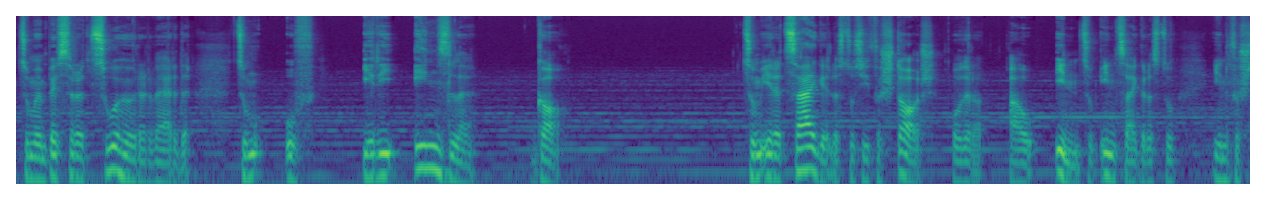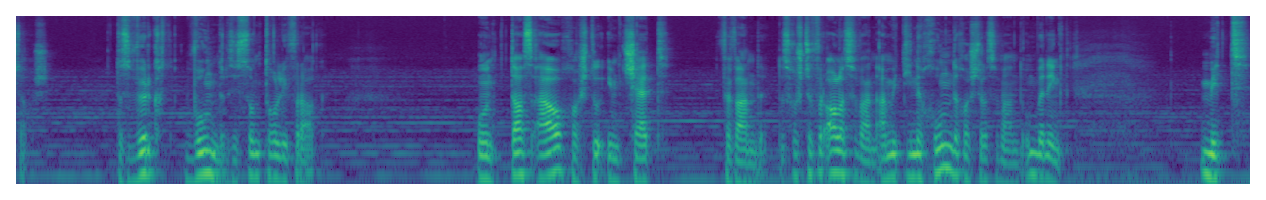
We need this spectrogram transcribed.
Zum ein besserer Zuhörer werden, zum auf ihre Inseln gehen. Zum ihr zeigen, dass du sie verstehst oder auch ihn, zum ihn zeigen, dass du ihn verstehst. Das wirkt Wunder, das ist so eine tolle Frage. Und das auch kannst du im Chat verwenden. Das kannst du für alles verwenden. Auch mit deinen Kunden kannst du das verwenden, unbedingt. Mit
